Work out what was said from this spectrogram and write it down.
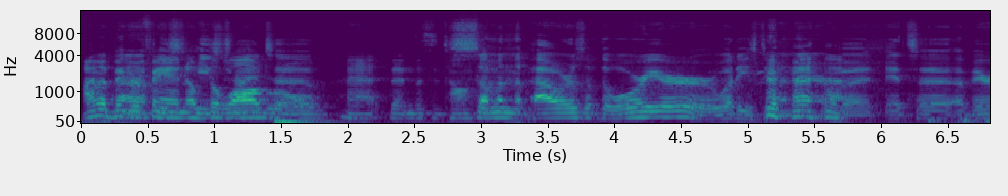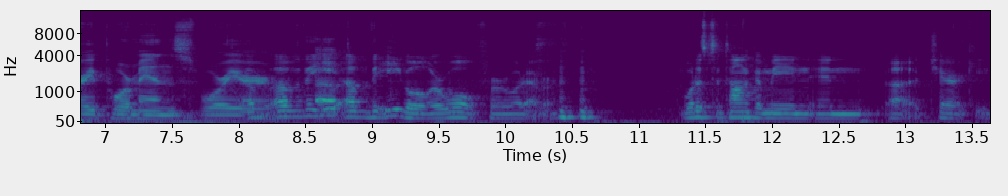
I'm a bigger don't know if fan of the log roll Matt, than the Tatanka. summon the powers of the warrior or what he's doing there, but it's a, a very poor man's warrior of, of the up. of the eagle or wolf or whatever. what does Tatanka mean in uh, Cherokee?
